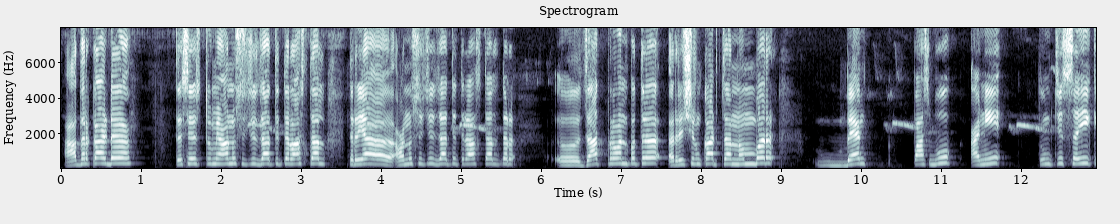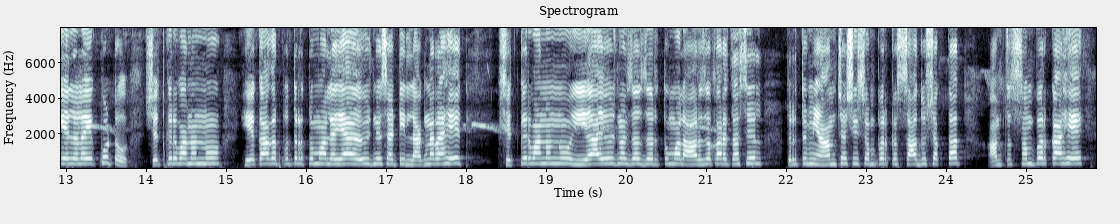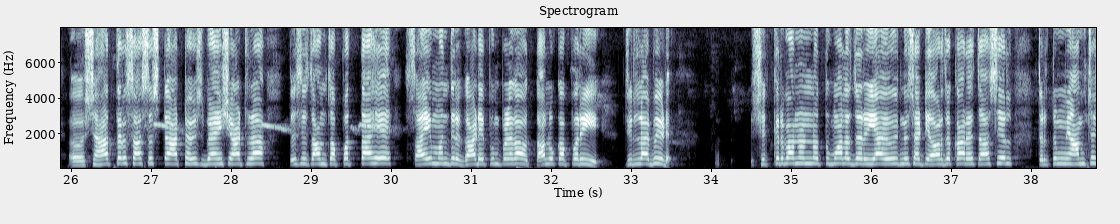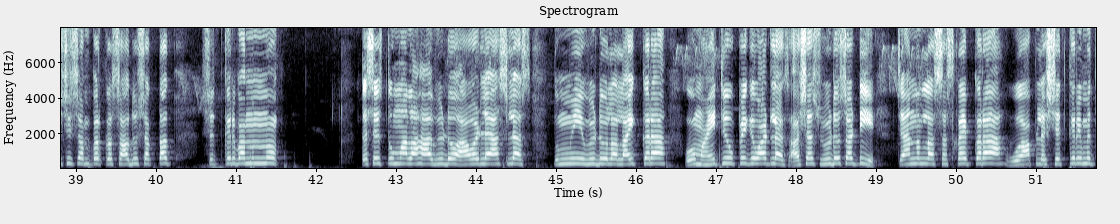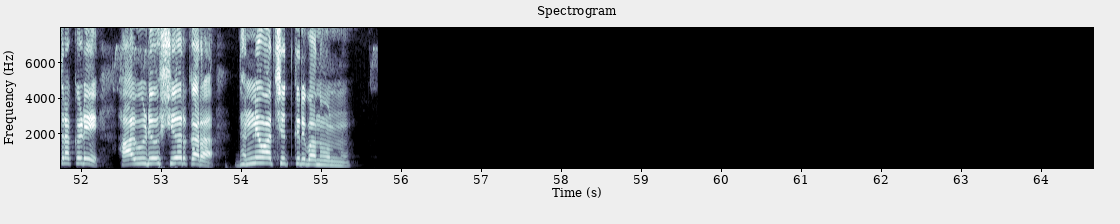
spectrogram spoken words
आधार कार्ड तसेच तुम्ही अनुसूचित जातीतील असताल तर या अनुसूचित जातीतील असताल तर जात प्रमाणपत्र रेशन कार्डचा नंबर बँक पासबुक आणि तुमची सही केलेला एक फोटो. शेतकरी बांधवांनो हे कागदपत्र तुम्हाला या योजनेसाठी लागणार आहेत. शेतकरी बांधवांनो या योजनेचा जर तुम्हाला अर्ज करायचा असेल तर तुम्ही आमच्याशी संपर्क साधू शकतात. आमचा संपर्क आहे शहात्तर सहासष्ट अठ्ठावीस ब्याऐंशी अठरा. तसेच आमचा पत्ता आहे साई मंदिर गाडे पिंपळगाव तालुका परी जिल्हा बीड. शेतकरी बांधवांनो तुम्हाला जर या योजनेसाठी अर्ज करायचा असेल तर तुम्ही आमच्याशी संपर्क साधू शकतात. शेतकरी बांधवांनो तसेच तुम्हाला हा व्हिडिओ आवडला असल्यास तुम्ही व्हिडिओला लाईक करा व माहिती उपयोगी वाटल्यास अशाच व्हिडिओसाठी चॅनलला सबस्क्राईब करा व आपल्या शेतकरी मित्राकडे हा व्हिडिओ शेअर करा. धन्यवाद शेतकरी बांधवांनो.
